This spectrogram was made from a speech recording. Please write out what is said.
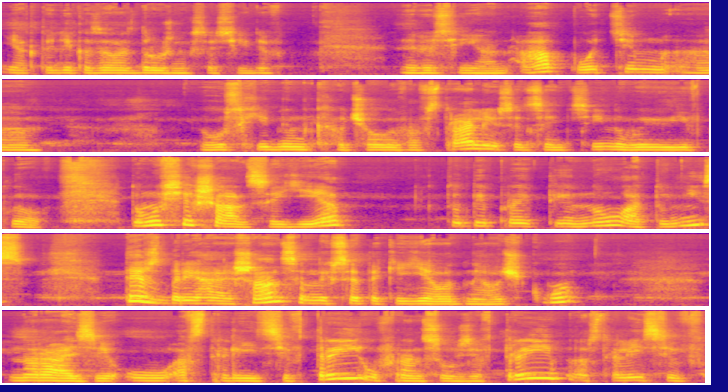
як тоді казалось, дружніх сусідів росіян, а потім е, очолив Австралію, сенсаційно вивів її в плей-офф. Тому всі шанси є туди пройти. Ну, а Туніс теж зберігає шанси. В них все-таки є одне очко. Наразі у австралійців 3, у французів 3. Австралійців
